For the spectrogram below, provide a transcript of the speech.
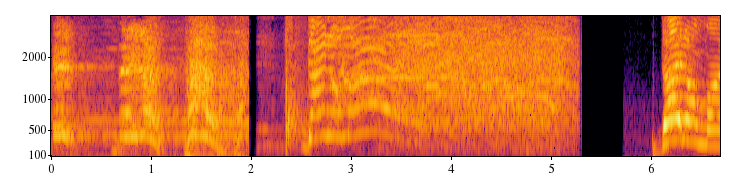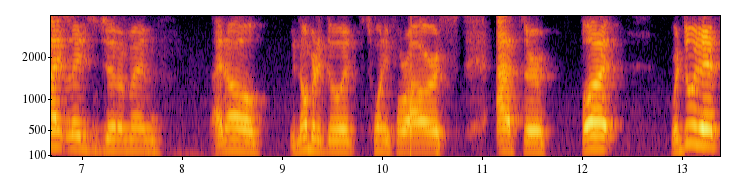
It's Vader time! Dynamite, ladies and gentlemen. I know we normally do it 24 hours after, but we're doing it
